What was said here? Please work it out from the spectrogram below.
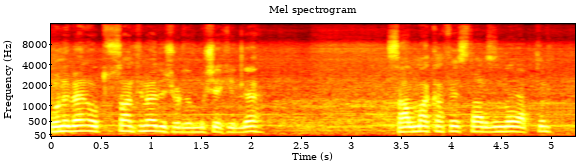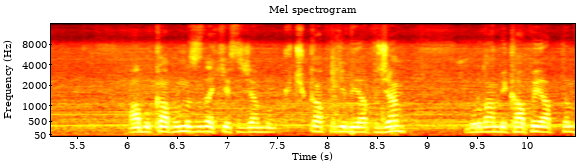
Bunu ben 30 santime düşürdüm bu şekilde. Salma kafes tarzında yaptım. Ha bu kapımızı da keseceğim. Bu küçük kapı gibi yapacağım. Buradan bir kapı yaptım.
